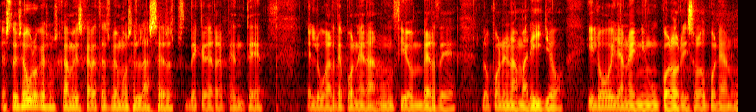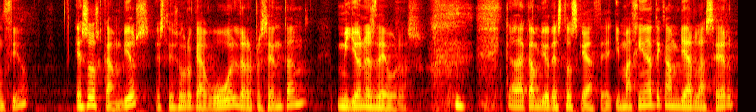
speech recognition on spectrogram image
estoy seguro que esos cambios que a veces vemos en las SERPs de que de repente en lugar de poner anuncio en verde lo ponen amarillo y luego ya no hay ningún color y solo pone anuncio. Esos cambios, estoy seguro que a Google le representan millones de euros. Cada cambio de estos que hace. Imagínate cambiar la SERP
